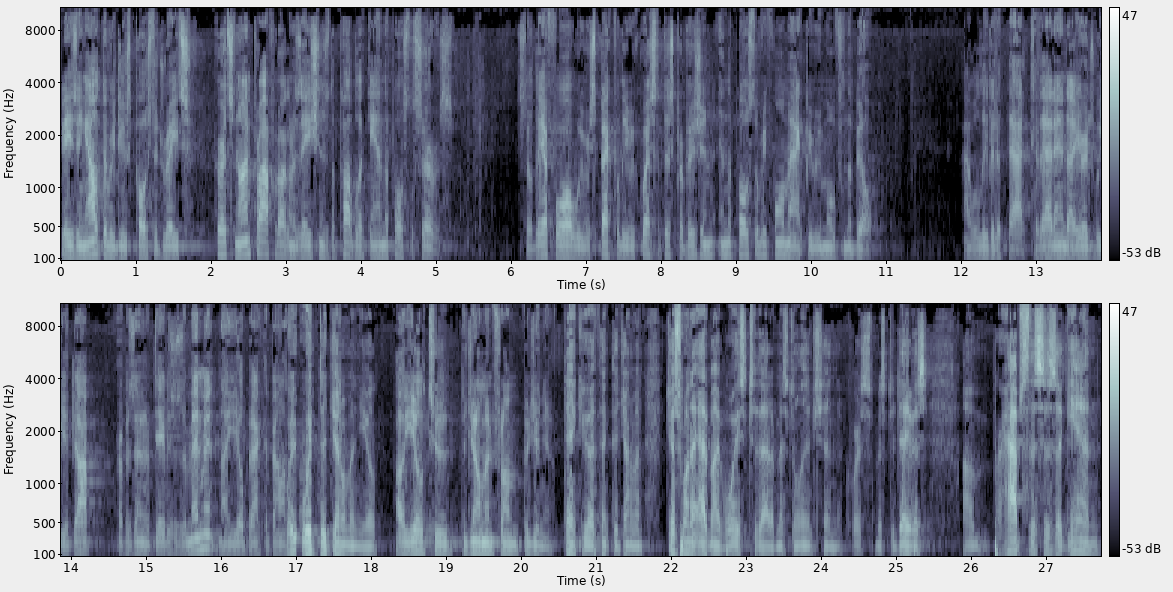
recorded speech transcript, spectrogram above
Phasing out the reduced postage rates hurts nonprofit organizations, the public, and the Postal Service. So therefore, we respectfully request that this provision in the Postal Reform Act be removed from the bill. I will leave it at that. To that end, I urge we adopt Representative Davis's amendment, and I yield back the balance. Would, would the gentleman yield? I'll yield to the gentleman from Virginia. Thank you. I thank the gentleman. Just want to add my voice to that of Mr. Lynch and, of course, Mr. Davis. Um, perhaps this is, again,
